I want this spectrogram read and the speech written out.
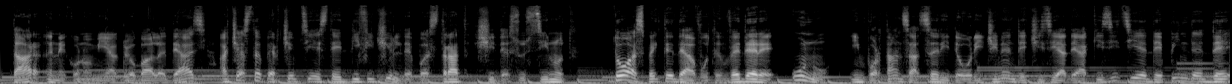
Dar, în economia globală de azi, această percepție este dificil de păstrat și de susținut. Două aspecte de avut în vedere. 1. Importanța țării de origine în decizia de achiziție depinde de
